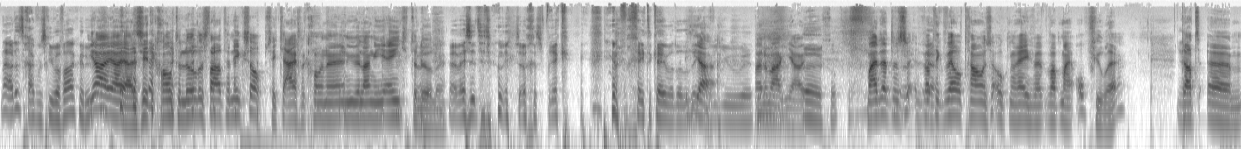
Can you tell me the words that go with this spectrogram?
Nou, dat ga ik misschien wel vaker doen. Ja, ja, ja. Dan zit ik gewoon te lullen, staat er niks op. Zit je eigenlijk gewoon eh, een uur lang in je eentje te lullen. Ja, wij zitten dan in zo'n gesprek. en dan vergeet ik helemaal dat het Ja. interview... eh, Maar dat maakt niet uit. god. Maar dat is wat ik wel trouwens ook nog even, wat mij opviel, hè. Dat ehm,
